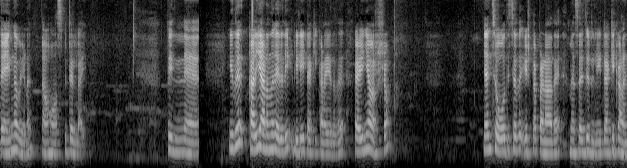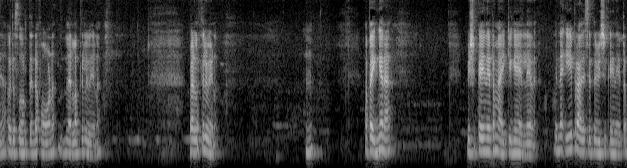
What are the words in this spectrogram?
തേങ്ങ വീണ് ഹോസ്പിറ്റലിലായി. പിന്നെ ഇത് കളിയാണെന്ന് കരുതി ഡിലീറ്റ് ആക്കി കളയരുത്. കഴിഞ്ഞ വർഷം ഞാൻ ചോദിച്ചത് ഇഷ്ടപ്പെടാതെ മെസ്സേജ് ഡിലീറ്റ് ആക്കി കളഞ്ഞ ഒരു സുഹൃത്തിന്റെ ഫോണ് വെള്ളത്തിൽ വീണ്. വെള്ളത്തിൽ വീണ്. അപ്പം എങ്ങനെ? വിഷുക്കൈനീട്ടം അയക്കുകയല്ലേ പിന്നെ ഈ പ്രാവശ്യത്തെ വിഷു കൈനീട്ടം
